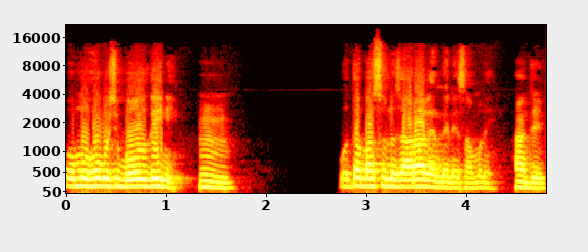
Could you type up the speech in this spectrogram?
ਉਹ ਮੂੰਹੋਂ ਕੁਝ ਬੋਲਦੇ ਹੀ ਨਹੀਂ। ਹੂੰ। ਉਹ ਤਾਂ ਬਸ ਨਜ਼ਾਰਾ ਲੈਂਦੇ ਨੇ ਸਾਹਮਣੇ। ਹਾਂਜੀ।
